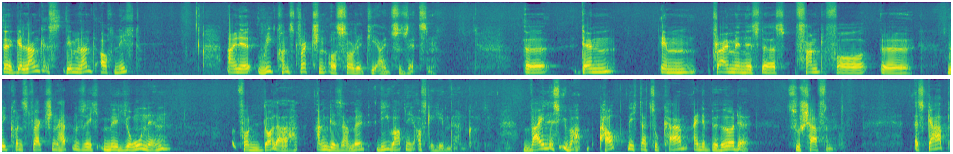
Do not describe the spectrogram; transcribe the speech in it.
äh, gelang es dem Land auch nicht, eine Reconstruction Authority einzusetzen. Äh, denn im Prime Minister's Fund for äh, Reconstruction hatten sich Millionen von Dollar angesammelt, die überhaupt nicht ausgegeben werden konnten weil es überhaupt nicht dazu kam, eine Behörde zu schaffen. Es gab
